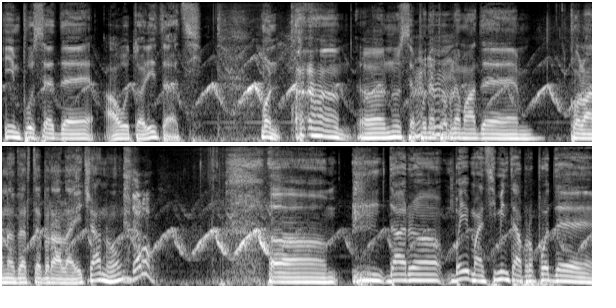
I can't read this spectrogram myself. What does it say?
impuse de autorități. Bun, uh, nu se pune problema de coloană vertebrală aici, nu? Deloc. Uh, dar, uh, băi, mai ții minte, apropo de...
